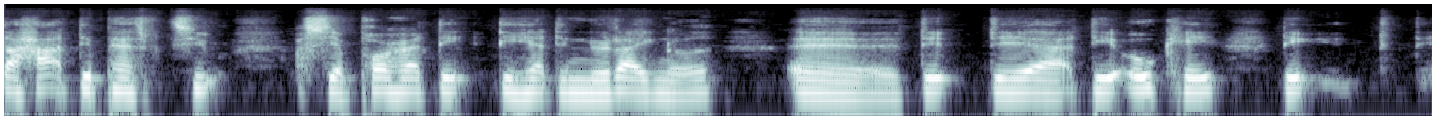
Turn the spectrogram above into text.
der har det perspektiv, og siger, prøv at høre, det, det her, det nytter ikke noget. Øh, det, det, er, det er okay. Det, det,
